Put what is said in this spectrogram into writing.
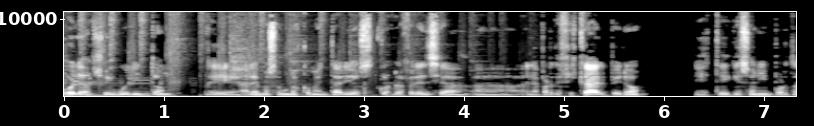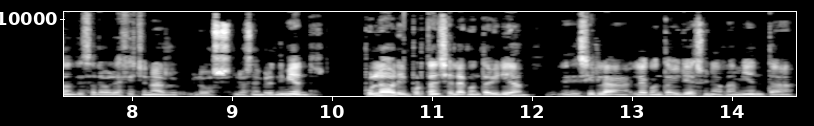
Hola, soy Willington. Eh, haremos algunos comentarios con referencia a, la parte fiscal, pero este, que son importantes a la hora de gestionar los, emprendimientos. Por un lado, la importancia de la contabilidad, es decir, la, contabilidad es una herramienta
